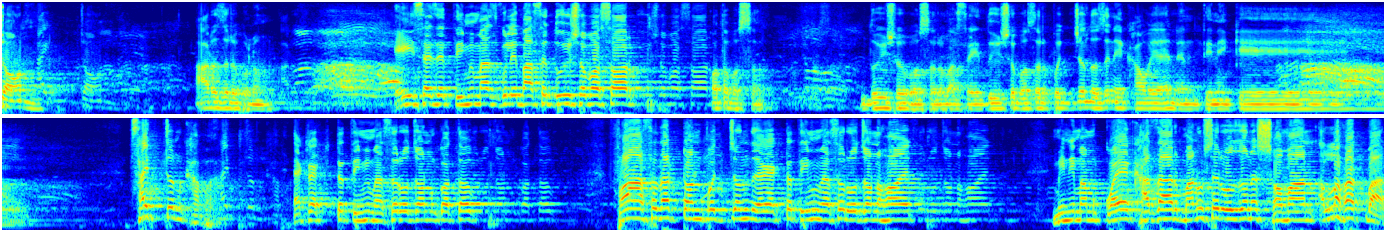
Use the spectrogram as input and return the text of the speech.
টন। আরও জোরে বলুন। এই সাইজের তিমি মাছগুলি বাসে দুইশো বছর। কত বছর? দুইশো বছর বাসে দুইশো বছর পর্যন্ত যিনি খাওয়াই নেন তিনি কে? ষাট টন খাবার। একটা একটা তিমি মাছের ওজন কত? পাঁচ হাজার টন পর্যন্ত এক একটা তিমি মাছের ওজন হয়। মিনিমাম কয়েক হাজার মানুষের ওজনের সমান। আল্লাহ আকবার।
